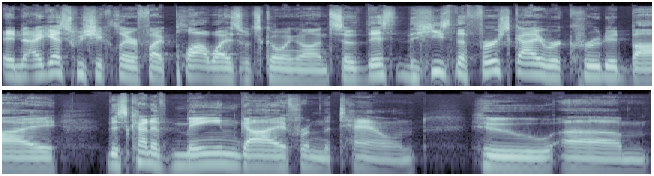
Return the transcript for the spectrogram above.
and I guess we should clarify plot wise what's going on. So this he's the first guy recruited by this kind of main guy from the town who, um,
